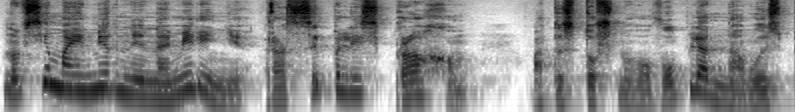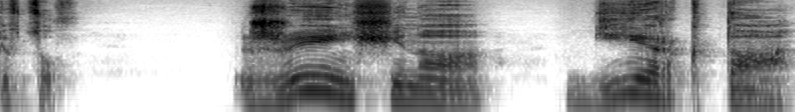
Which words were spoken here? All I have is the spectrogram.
Но все мои мирные намерения рассыпались прахом от истошного вопля одного из певцов. «Женщина! Геркта!»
